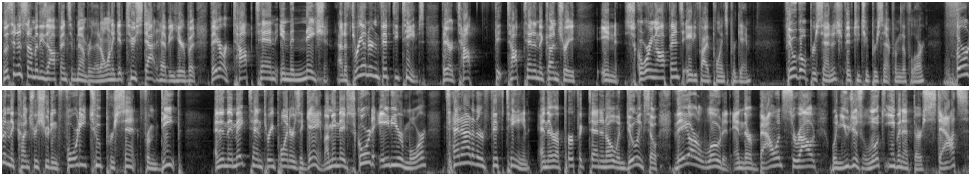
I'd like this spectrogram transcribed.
Listen to some of these offensive numbers. I don't want to get too stat heavy here, but they are top 10 in the nation. Out of 350 teams, they are top top 10 in the country in scoring offense, 85 points per game. Field goal percentage, 52% from the floor. Third in the country, shooting 42% from deep. And then they make 10 three pointers a game. I mean, they've scored 80 or more, 10 out of their 15, and they're a perfect 10 and 0 in doing so. They are loaded and they're balanced throughout. When you just look even at their stats,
